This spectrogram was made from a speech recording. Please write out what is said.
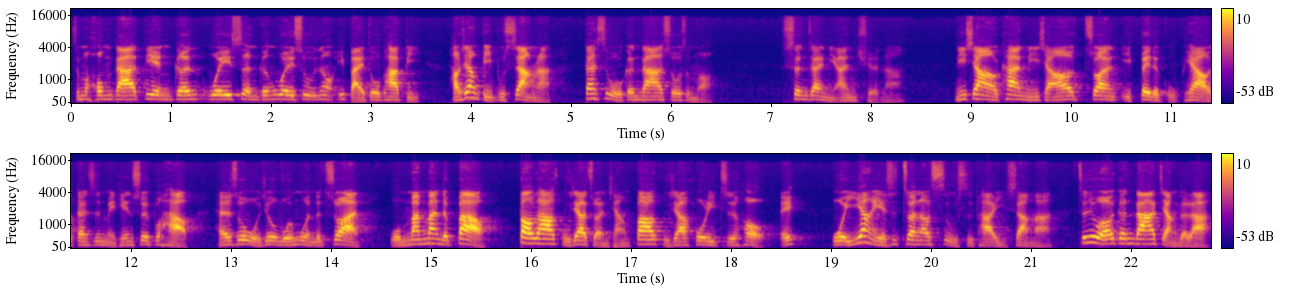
什么宏达电、跟威盛、跟位数那种一百多趴比，好像比不上啦。但是我跟大家说什么，胜在你安全啊。你想要看，你想要赚一倍的股票，但是每天睡不好，还是说我就稳稳的赚，我慢慢的报，报到它股价转强，报到股价获利之后，哎，我一样也是赚到四五十趴以上啊！这是我要跟大家讲的啦。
